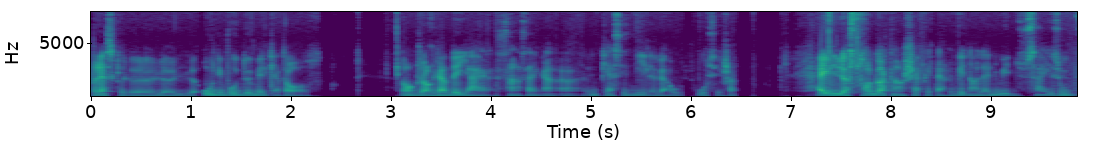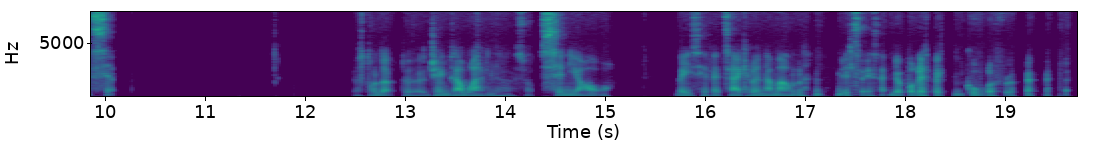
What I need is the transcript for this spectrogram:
presque le, haut niveau de 2014. Donc, j'ai regardé hier, 150, une pièce et demie le gaz. Oh, c'est cher. Hey, l'ostrogoth en chef est arrivé dans la nuit du 16 au 17. L'ostrogoth, euh, James Awad, là, senior, ben, il s'est fait sacrer une amende de 1500. Il n'a pas respecté le couvre-feu.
